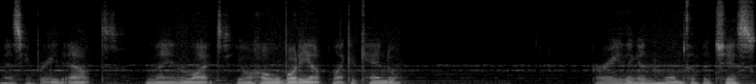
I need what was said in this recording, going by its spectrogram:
And as you breathe out, they light your whole body up like a candle. Breathing in warmth of the chest.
